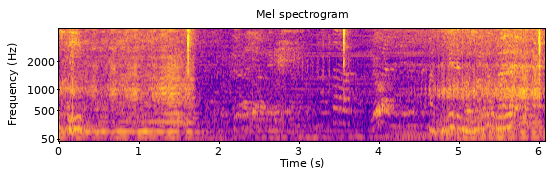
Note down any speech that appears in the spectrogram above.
Sí. Así sí, de nosotros, ¿no?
